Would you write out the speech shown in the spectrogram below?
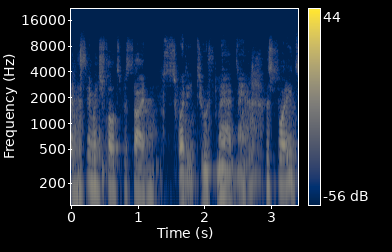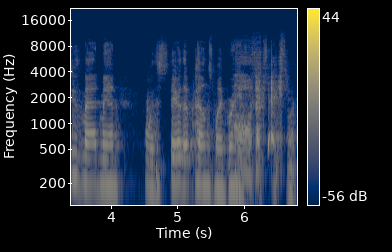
and this image floats beside me. Sweaty tooth madman. The sweaty tooth madman with a stare that pounds my brain. Oh, that's excellent.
